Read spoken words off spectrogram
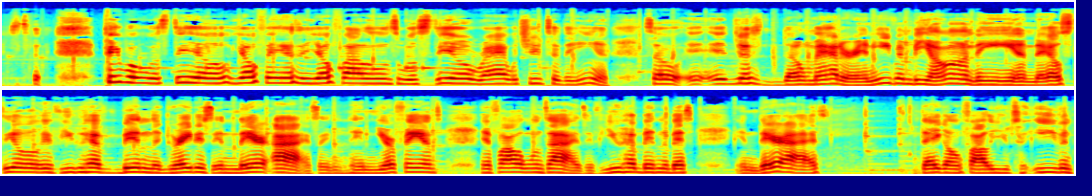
people will still, your fans and your followers will still ride with you to the end. So it, it just don't matter. And even beyond the end, they'll still, if you have been the greatest in their eyes and in your fans and followers' eyes, if you have been the best in their eyes, they gonna follow you to even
